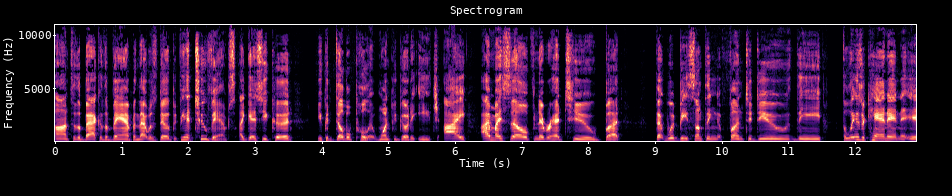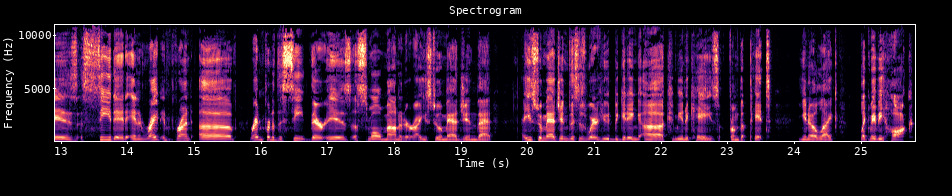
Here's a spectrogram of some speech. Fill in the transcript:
onto the back of the vamp and that was dope. If you had two vamps, I guess you could you could double pull it. One could go to each. I I myself never had two, but that would be something fun to do. The the laser cannon is seated and right in front of right in front of the seat there is a small monitor. I used to imagine that I used to imagine this is where he would be getting uh communiques from the pit. You know, like like maybe Hawk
